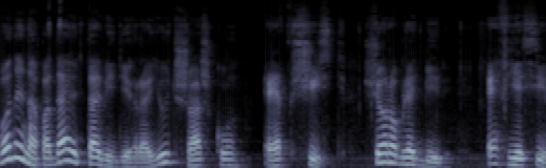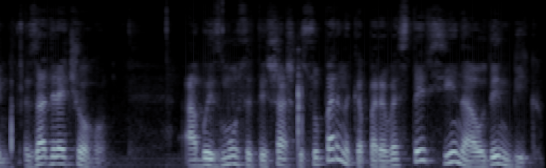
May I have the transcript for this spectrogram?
вони нападають та відіграють шашку F6. Що роблять білі? Ф'Е7. Задля чого? Аби змусити шашки суперника перевести всі на один бік.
